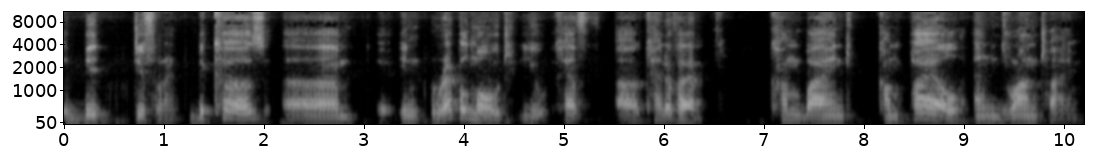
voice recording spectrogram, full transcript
a bit different because um, in REPL mode, you have a kind of a combined compile and run time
